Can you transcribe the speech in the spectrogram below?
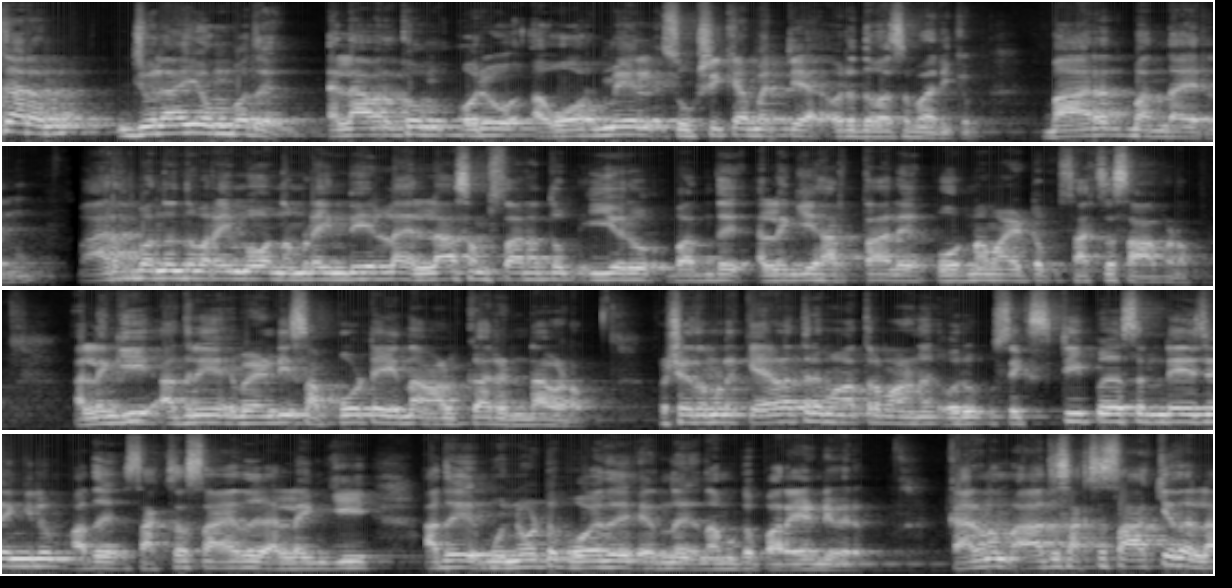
നമസ്കാരം. ജൂലൈ ഒമ്പത്. എല്ലാവർക്കും ഒരു ഓർമ്മയിൽ സൂക്ഷിക്കാൻ പറ്റിയ ഒരു ദിവസമായിരിക്കും. ഭാരത് ബന്ദ് ആയിരുന്നു. ഭാരത് ബന്ദ് എന്ന് പറയുമ്പോൾ നമ്മുടെ ഇന്ത്യയിലുള്ള എല്ലാ സംസ്ഥാനത്തും ഈ ഒരു ബന്ദ് അല്ലെങ്കിൽ ഹർത്താൽ പൂർണമായിട്ടും സക്സസ് ആവണം. അല്ലെങ്കിൽ അതിന് വേണ്ടി സപ്പോർട്ട് ചെയ്യുന്ന ആൾക്കാരുണ്ടാവണം. പക്ഷേ നമ്മുടെ കേരളത്തിൽ മാത്രമാണ് ഒരു സിക്സ്റ്റി പെർസെന്റേജ് എങ്കിലും അത് സക്സസ് ആയത് അല്ലെങ്കിൽ അത് മുന്നോട്ട് പോയത് എന്ന് നമുക്ക് പറയേണ്ടി വരും. കാരണം അത് സക്സസ് ആക്കിയതല്ല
